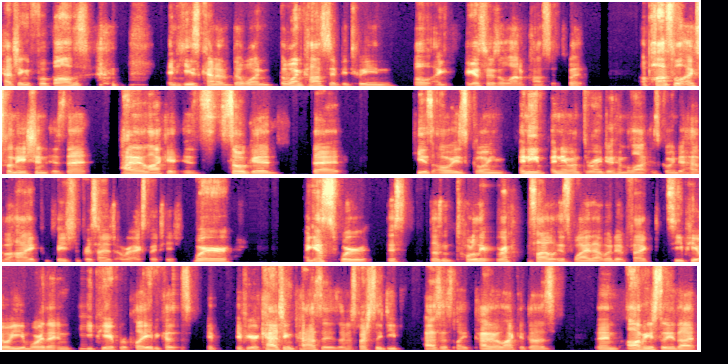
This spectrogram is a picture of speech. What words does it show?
catching footballs. and he's kind of the one the one constant between well, I, I guess there's a lot of constants, but a possible explanation is that Tyler Lockett is so good that he is always going any anyone throwing to him a lot is going to have a high completion percentage over expectation. Where I guess where this doesn't totally reconcile is why that would affect CPOE more than EPA per play because if, if you're catching passes and especially deep passes like Tyler Lockett does, then obviously that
